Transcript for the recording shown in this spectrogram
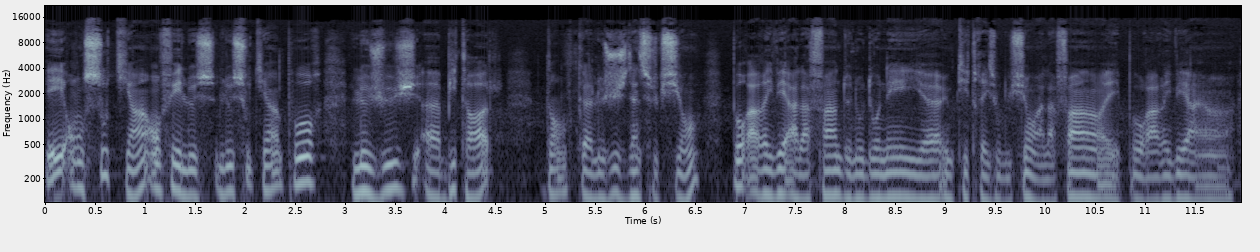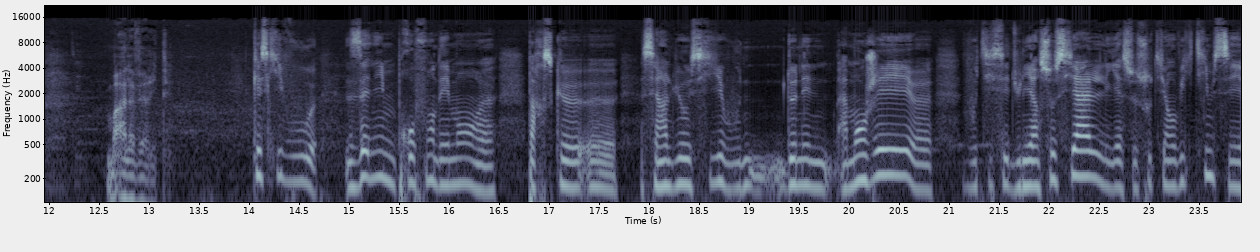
Et on soutient, on fait le, soutien pour le juge Bitar, donc le juge d'instruction, pour arriver à la fin de nous donner une petite résolution à la fin et pour arriver à la vérité. Qu'est-ce qui vous anime profondément euh, Parce que euh, c'est un lieu aussi où vous donnez à manger, euh, vous tissez du lien social, il y a ce soutien aux victimes, c'est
